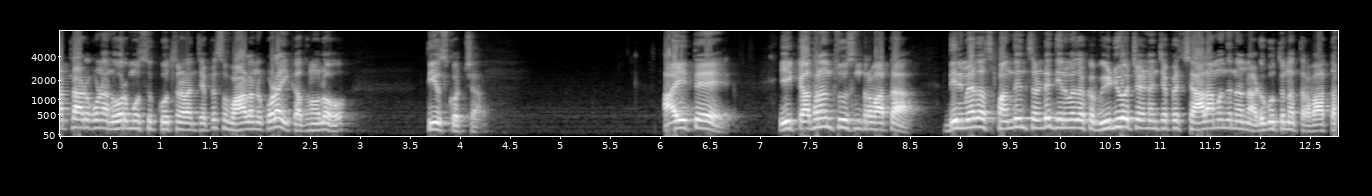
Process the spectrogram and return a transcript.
మాట్లాడకుండా నోరు మూసుకు కూర్చున్నాడని చెప్పేసి వాళ్ళను కూడా ఈ కథనంలో తీసుకొచ్చారు. అయితే ఈ కథనం చూసిన తర్వాత దీని మీద స్పందించండి దీని మీద ఒక వీడియో చేయండి అని చెప్పేసి చాలామంది నన్ను అడుగుతున్న తర్వాత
